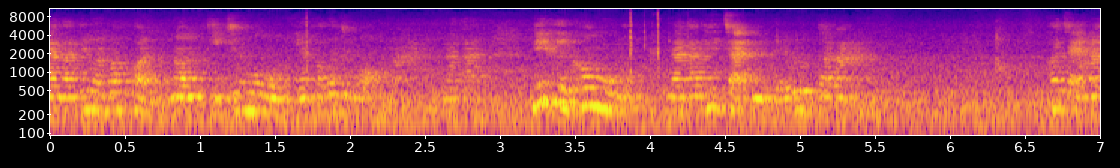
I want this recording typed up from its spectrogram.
นะคะที่มันพักผ่อนนอนกี่ชั่วโมงเนี่ยเขาก็จะบอกมานะคะนี่คือข้อมูลนะคะที่จัดอยู่ในรูปตารางเข้าใจไหม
